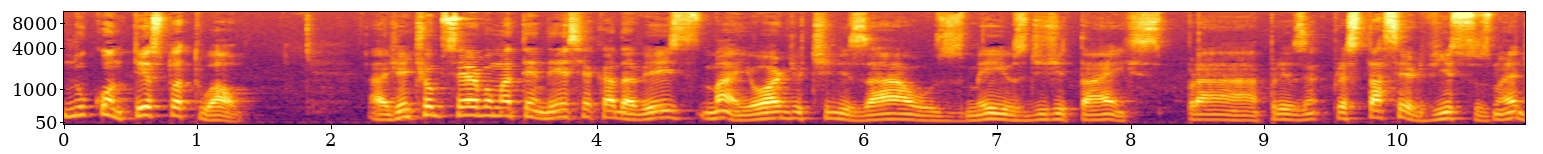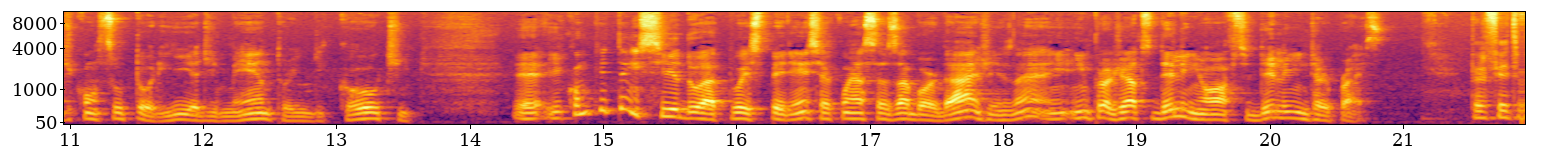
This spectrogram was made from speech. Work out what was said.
no contexto atual, a gente observa uma tendência cada vez maior de utilizar os meios digitais para prestar serviços não é, de consultoria, de mentoring, de coaching. É, e como que tem sido a tua experiência com essas abordagens né, em, em projetos de Lean Office, de Lean Enterprise? Perfeito.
